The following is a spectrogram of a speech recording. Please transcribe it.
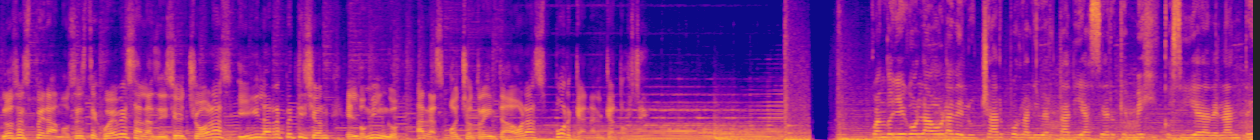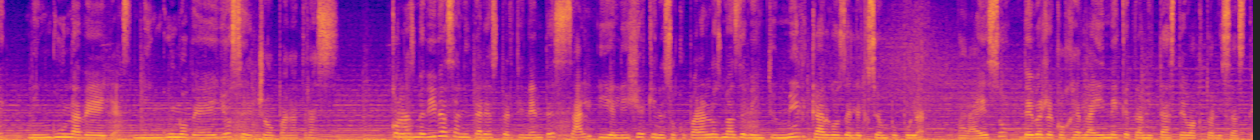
Los esperamos este jueves a las 18 horas y la repetición el domingo a las 8.30 horas por Canal 14. Cuando llegó la hora de luchar por la libertad y hacer que México siguiera adelante, ninguna de ellas, ninguno de ellos se echó para atrás. Con las medidas sanitarias pertinentes, sal y elige a quienes ocuparán los más de 21.000 cargos de elección popular. Para eso, debes recoger la INE que tramitaste o actualizaste.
